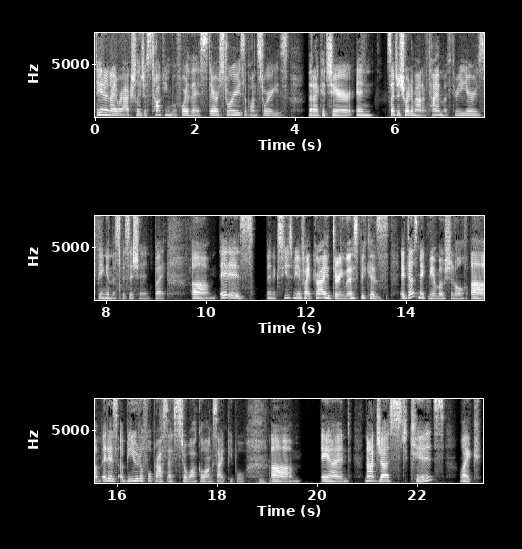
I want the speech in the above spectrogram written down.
Dana and I were actually just talking before this. There are stories upon stories that I could share in such a short amount of time of three years being in this position. But um, it is, and excuse me if I cried during this because it does make me emotional. Um, it is a beautiful process to walk alongside people, um, and not just kids, like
